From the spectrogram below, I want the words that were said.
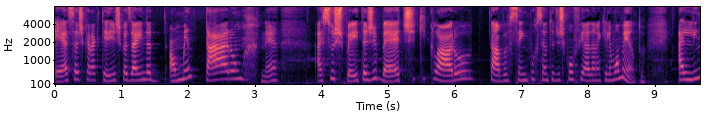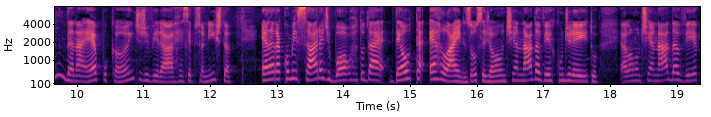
Essas características ainda aumentaram né, as suspeitas de Beth, que, claro, estava 100% desconfiada naquele momento. A Linda, na época, antes de virar recepcionista, ela era comissária de bordo da Delta Airlines, ou seja, ela não tinha nada a ver com direito, ela não tinha nada a ver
